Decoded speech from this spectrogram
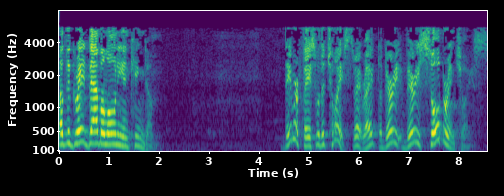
of the great Babylonian kingdom? They were faced with a choice, right? Right? A very, very sobering choice.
